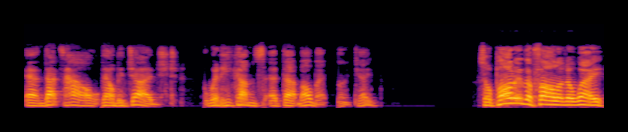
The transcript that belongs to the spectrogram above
and that's how they'll be judged when he comes at that moment. Okay. So part of the falling away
